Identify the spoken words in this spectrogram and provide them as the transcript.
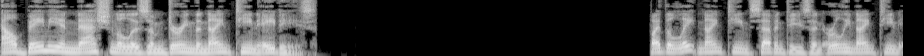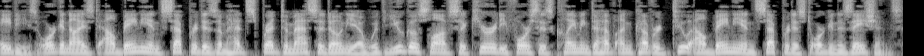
Albanian nationalism during the 1980s By the late 1970s and early 1980s organized Albanian separatism had spread to Macedonia with Yugoslav security forces claiming to have uncovered two Albanian separatist organizations.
